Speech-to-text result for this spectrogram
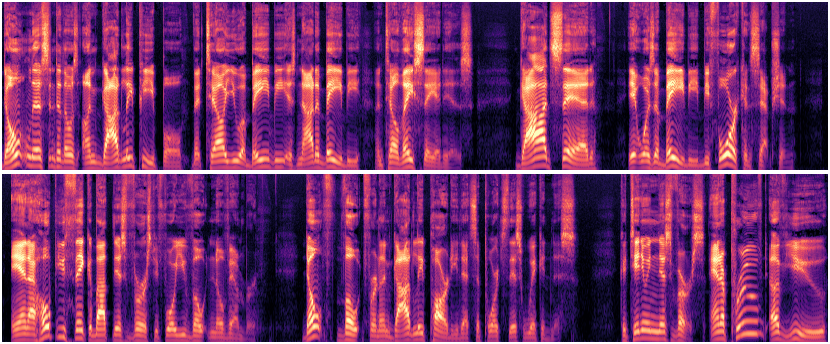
Don't listen to those ungodly people that tell you a baby is not a baby until they say it is. God said it was a baby before conception. And I hope you think about this verse before you vote in November. Don't vote for an ungodly party that supports this wickedness. Continuing this verse, and approved of you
